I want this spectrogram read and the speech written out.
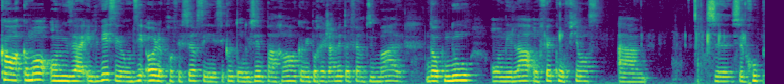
quand, comment on nous a élevés, c'est on dit oh le professeur c'est c'est comme ton deuxième parent, comme il pourrait jamais te faire du mal. Donc nous on est là, on fait confiance à ce, ce groupe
